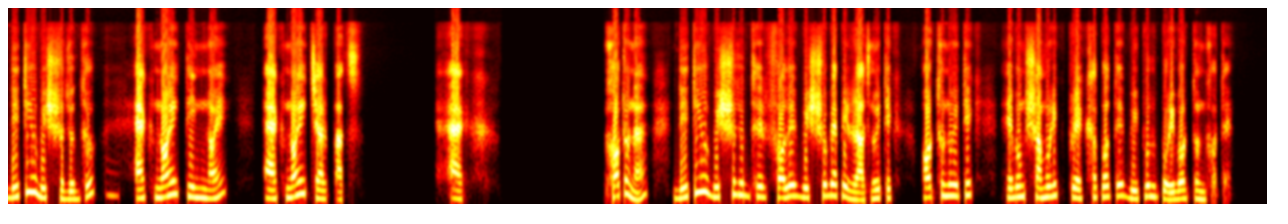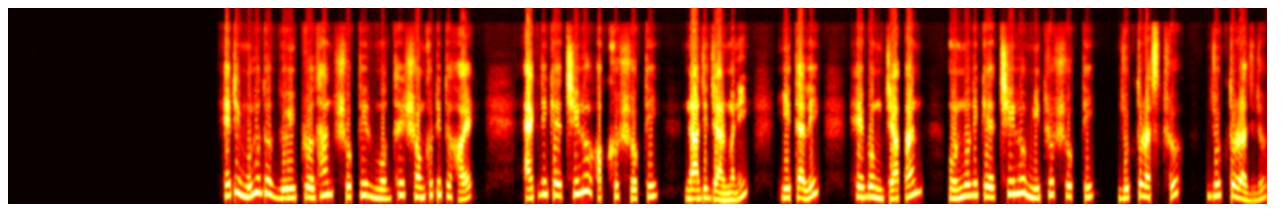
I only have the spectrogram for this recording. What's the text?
দ্বিতীয় বিশ্বযুদ্ধ, এক নয় তিন নয়, এক নয় চার পাঁচ। এক। ঘটনা, দ্বিতীয় বিশ্বযুদ্ধের ফলে বিশ্বব্যাপী রাজনৈতিক, অর্থনৈতিক এবং সামরিক প্রেক্ষাপটে বিপুল পরিবর্তন ঘটে। এটি মূলত দুই প্রধান শক্তির মধ্যে সংঘটিত হয়। একদিকে ছিল অক্ষর শক্তি, নাজি জার্মানি ইতালি এবং জাপান, অন্যদিকে ছিল মিত্র শক্তি যুক্তরাষ্ট্র, যুক্তরাজ্য,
